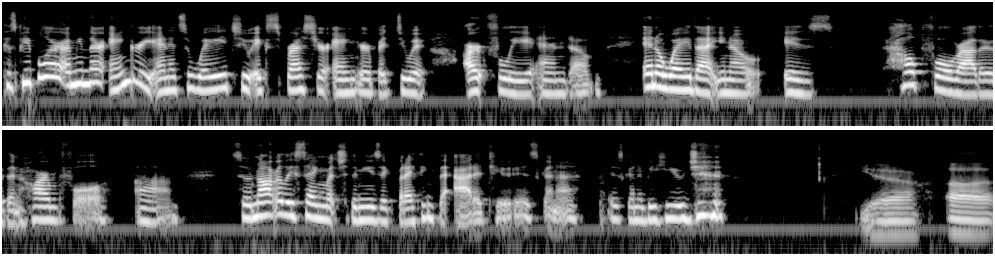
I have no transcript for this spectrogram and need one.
because people are, I mean, they're angry and it's a way to express your anger, but do it artfully and um, in a way that, you know, is helpful rather than harmful. Um, so not really saying much to the music, but I think the attitude is gonna is gonna be huge. Yeah. Uh,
